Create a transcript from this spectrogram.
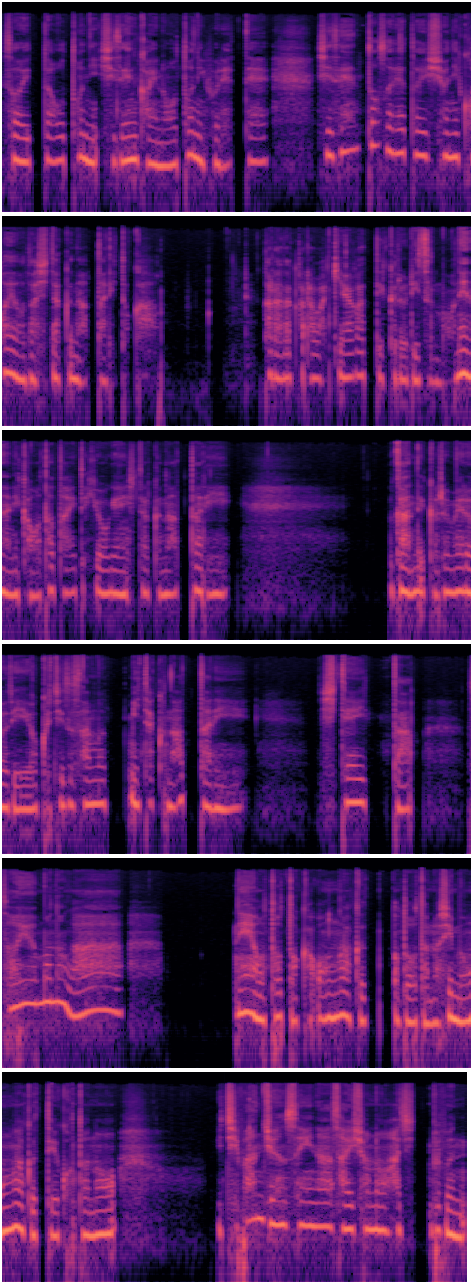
そういった音に自然界の音に触れて自然とそれと一緒に声を出したくなったりとか体から湧き上がってくるリズムをね何かを叩いて表現したくなったり浮かんでくるメロディーを口ずさみたくなったりしていったそういうものがね音とか音楽音を楽しむ音楽っていうことの一番純粋な最初の部分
